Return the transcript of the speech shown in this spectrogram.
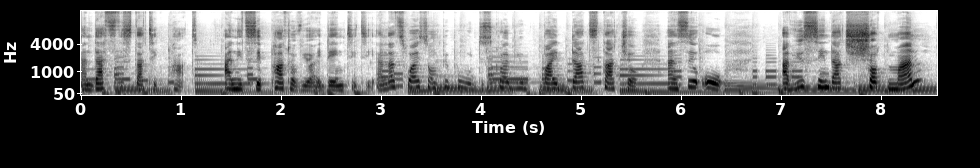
And that's the static part. And it's a part of your identity. And that's why some people will describe you by that stature and say oh have you seen that short man?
